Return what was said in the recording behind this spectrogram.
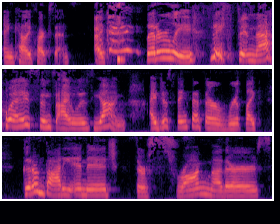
and Kelly Clarkson. Like Okay. literally, they've been that way since I was young. I just think that they're real, like good on body image. They're strong mothers.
